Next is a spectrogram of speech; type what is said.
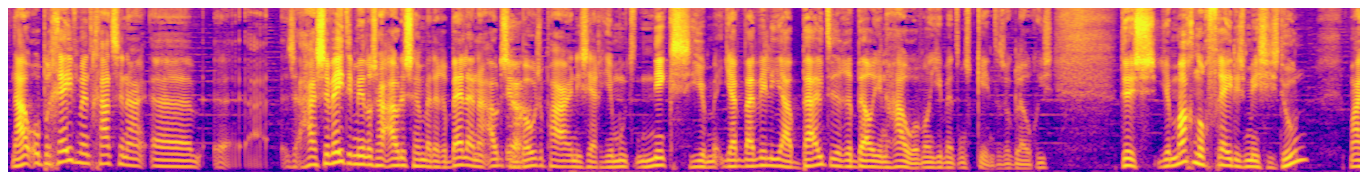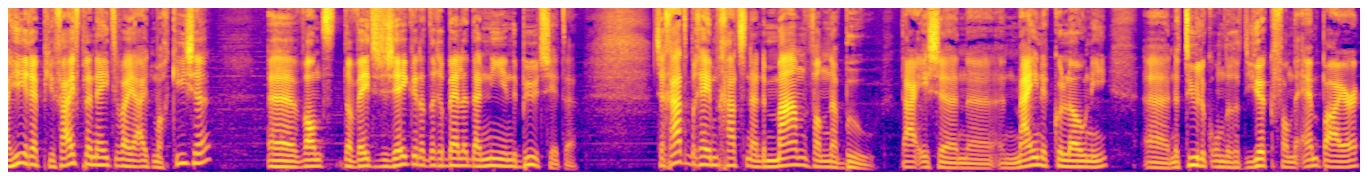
Nou, op een gegeven moment gaat ze naar... eh, ze, haar, ze weet inmiddels, haar ouders zijn bij de rebellen... en haar ouders zijn boos op haar en die zeggen... je moet niks hier... Ja, wij willen jou buiten de rebellion houden, want je bent ons kind. Dat is ook logisch. Dus je mag nog vredesmissies doen... maar hier heb je vijf planeten waar je uit mag kiezen... eh, want dan weten ze zeker dat de rebellen daar niet in de buurt zitten. Ze gaat op een gegeven moment gaat ze naar de maan van Naboo. Daar is een, eh, een mijnenkolonie. eh, natuurlijk onder het juk van de Empire.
